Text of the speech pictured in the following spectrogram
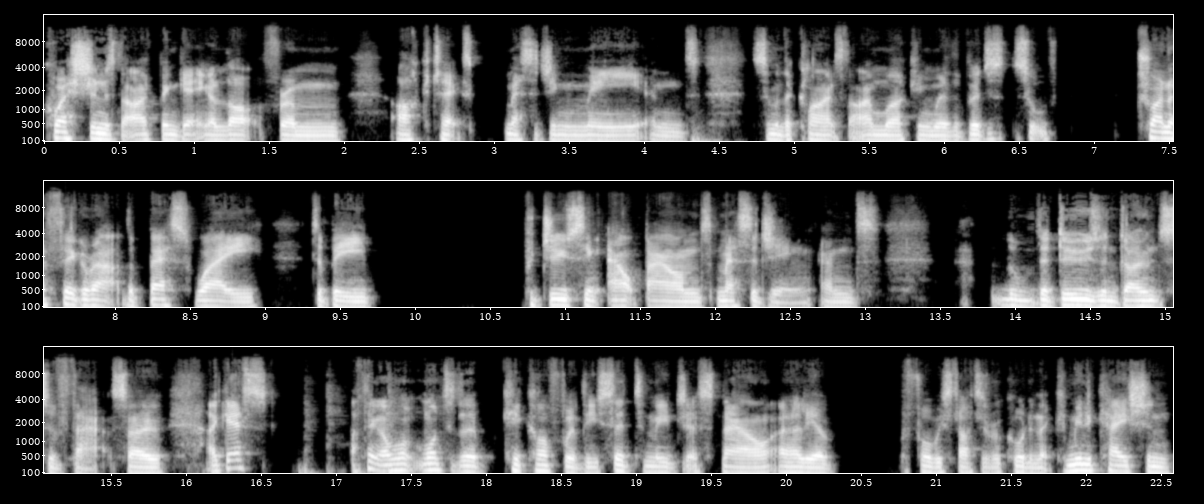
questions that I've been getting a lot from architects messaging me and some of the clients that I'm working with, but just sort of trying to figure out the best way to be producing outbound messaging and the, the do's and don'ts of that. So I guess I think I wanted to kick off with you said to me just now earlier before we started recording that communication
